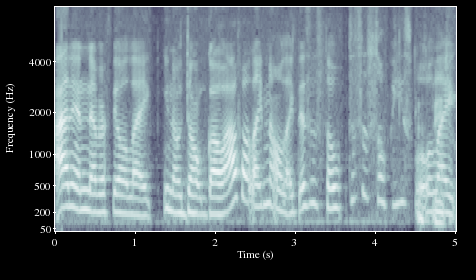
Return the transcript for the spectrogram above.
I didn't never feel like you know don't go. I felt like no, like this is so this is so peaceful. It's Like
